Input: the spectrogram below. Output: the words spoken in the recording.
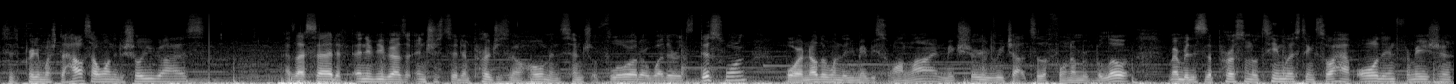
This is pretty much the house I wanted to show you guys. As I said, if any of you guys are interested in purchasing a home in Central Florida, whether it's this one or another one that you maybe saw online, make sure you reach out to the phone number below. Remember, this is a personal team listing, so I have all the information.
